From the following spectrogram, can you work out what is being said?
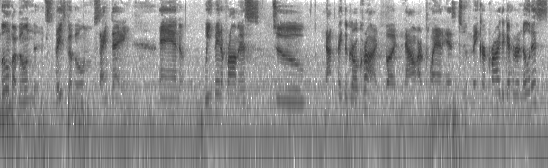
moon baboon, space baboon, same thing. And we made a promise to not make the girl cry. But now our plan is to make her cry to get her to notice.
